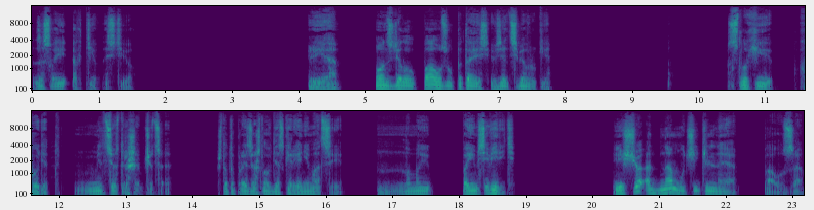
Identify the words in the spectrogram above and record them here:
за своей активностью. Илья. Он сделал паузу, пытаясь взять себя в руки. Слухи ходят, медсестры шепчутся. Что-то произошло в детской реанимации. Но мы боимся верить. Еще одна мучительная пауза.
